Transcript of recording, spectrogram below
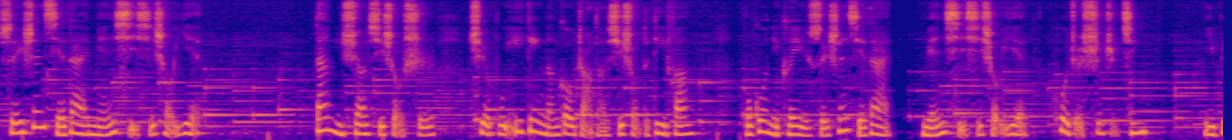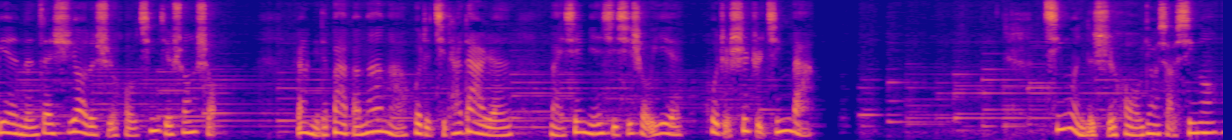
随身携带免洗洗手液。当你需要洗手时，却不一定能够找到洗手的地方。不过，你可以随身携带免洗洗手液或者湿纸巾，以便能在需要的时候清洁双手。让你的爸爸妈妈或者其他大人买些免洗洗手液或者湿纸巾吧。亲吻的时候要小心哦。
